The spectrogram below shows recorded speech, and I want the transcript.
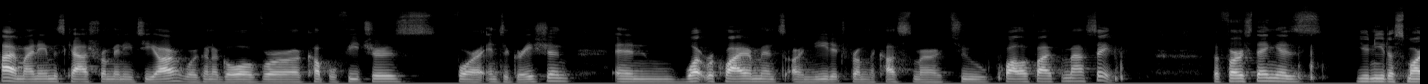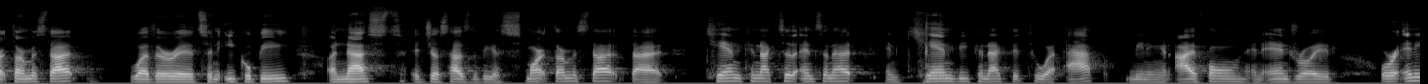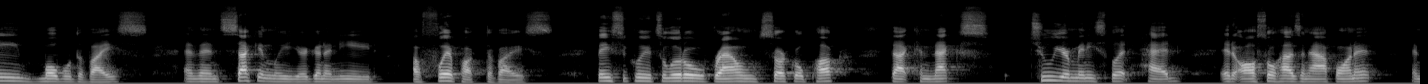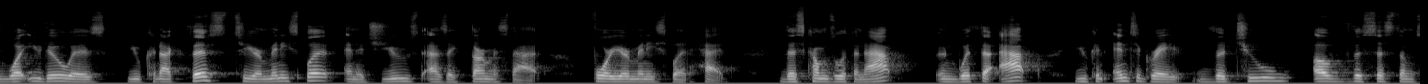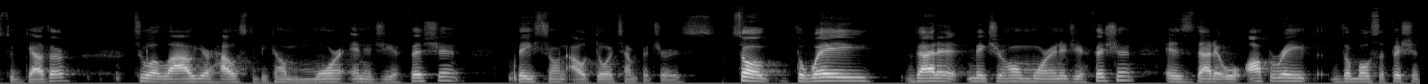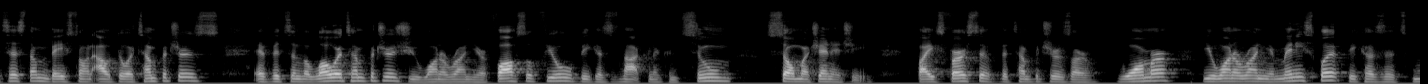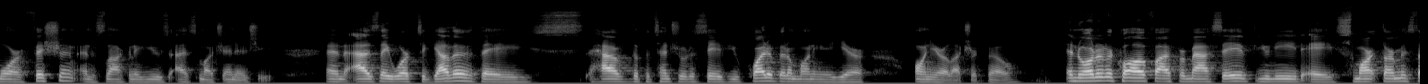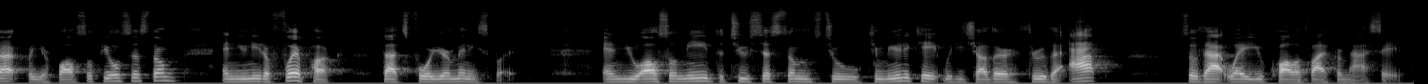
Hi, my name is Kash from NETR. We're going to go over a couple features for our integration and what requirements are needed from the customer to qualify for Mass Save. The first thing is you need a smart thermostat, whether it's an Ecobee, a Nest, it just has to be a smart thermostat that can connect to the internet and can be connected to an app, meaning an iPhone, an Android, or any mobile device. And then secondly, you're gonna need a Flair puck device. Basically, it's a little round circle puck that connects to your mini split head. It also has an app on it. And what you do is you connect this to your mini split and it's used as a thermostat for your mini split head. This comes with an app and with the app, you can integrate the two of the systems together to allow your house to become more energy efficient based on outdoor temperatures. So the way that it makes your home more energy efficient is that it will operate the most efficient system based on outdoor temperatures. If it's in the lower temperatures, you want to run your fossil fuel because it's not going to consume so much energy. Vice versa, if the temperatures are warmer, you want to run your mini split because it's more efficient and it's not going to use as much energy. And as they work together, they have the potential to save you quite a bit of money a year on your electric bill. In order to qualify for Mass Save, you need a smart thermostat for your fossil fuel system, and you need a Flair puck that's for your mini split. And you also need the two systems to communicate with each other through the app so that way you qualify for Mass Save.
